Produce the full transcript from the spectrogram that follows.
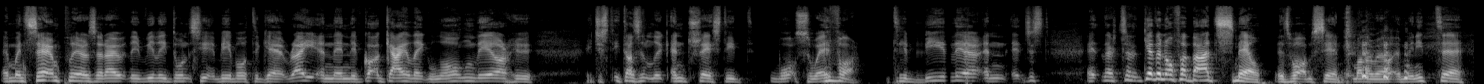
And when certain players are out, they really don't seem to be able to get right. And then they've got a guy like Long there who he just he doesn't look interested whatsoever to be there, and it just it, they're giving off a bad smell, is what I'm saying, Motherwell, and we need to.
